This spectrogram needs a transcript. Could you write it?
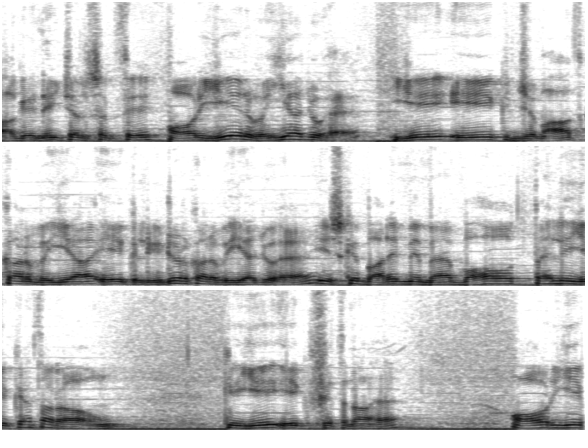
आगे नहीं चल सकते। और ये रवैया जो है ये एक जमात का रवैया एक लीडर का रवैया जो है इसके बारे में मैं बहुत पहले ये कहता रहा हूँ कि ये एक फितना है। और ये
